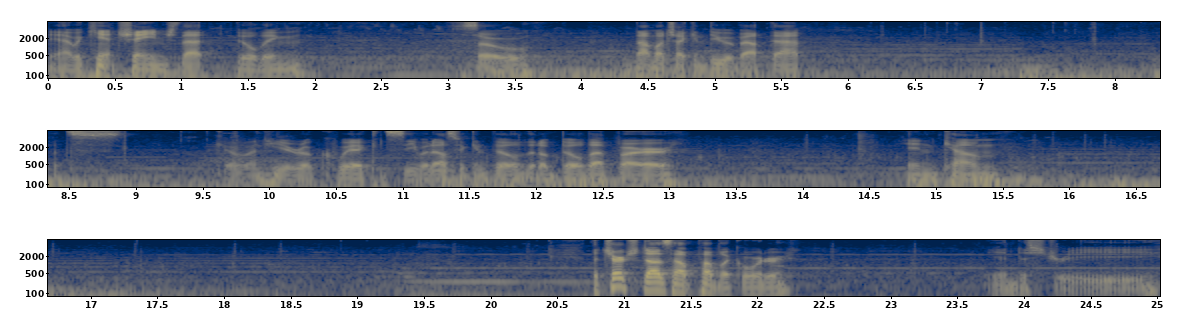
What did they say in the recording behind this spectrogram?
Yeah, we can't change that building, so not much I can do about that. Let's go in here real quick and see what else we can build that'll build up our income. The church does help public order. Industry.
